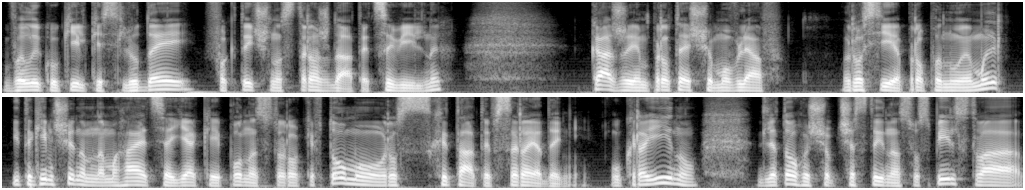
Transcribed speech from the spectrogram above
велику кількість людей фактично страждати цивільних, каже їм про те, що, мовляв, Росія пропонує мир, і таким чином намагається, як і понад 100 років тому, розхитати всередині Україну для того, щоб частина суспільства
